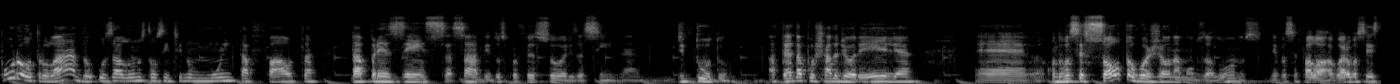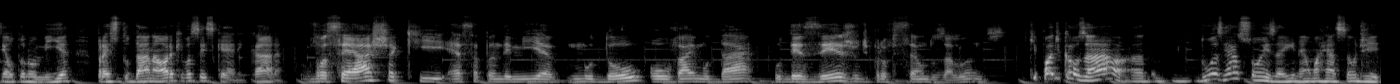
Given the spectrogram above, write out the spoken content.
Por outro lado, os alunos estão sentindo muita falta da presença, sabe, dos professores, assim, né? De tudo, até da puxada de orelha, é, quando você solta o rojão na mão dos alunos e você fala, ó, agora vocês têm autonomia para estudar na hora que vocês querem, cara. Você acha que essa pandemia mudou ou vai mudar o desejo de profissão dos alunos? Que pode causar uh, duas reações aí, né? Uma reação de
